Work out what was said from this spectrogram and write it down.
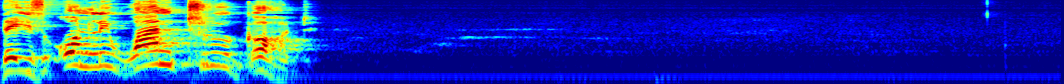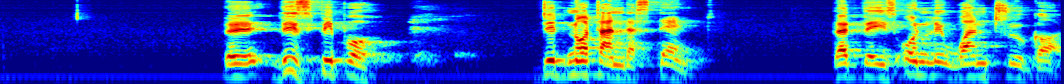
there is only one true God. The, these people did not understand that there is only one true God.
